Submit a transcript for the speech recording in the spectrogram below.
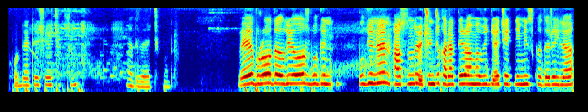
Kollete şey çıksın. Hadi be çıkmadı. Ve bro da alıyoruz. Bugün bugünün aslında üçüncü karakteri ama videoya çektiğimiz kadarıyla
